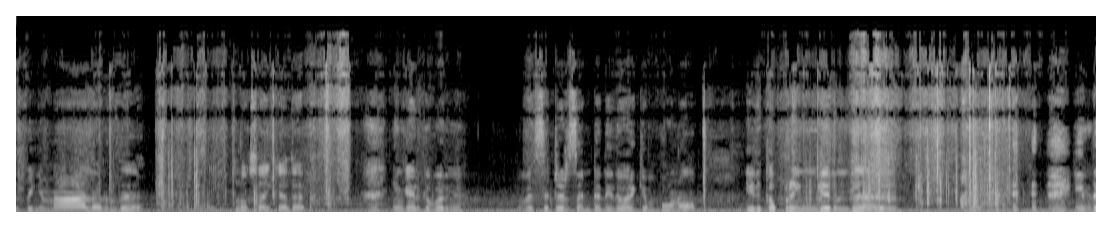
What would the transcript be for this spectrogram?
இப்போ இங்கே மேலேருந்து க்ளோஸ் ஆகிக்காத இங்கே இருக்குது பாருங்கள் விசிட்டர் சென்டர் இது வரைக்கும் போகணும் இதுக்கப்புறம் இங்கேருந்து இந்த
